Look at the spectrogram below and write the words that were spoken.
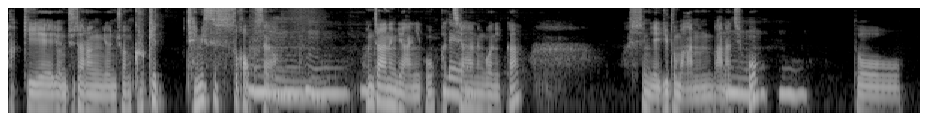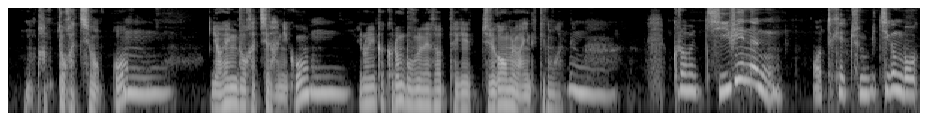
악기의 연주자랑 연주하면 그렇게 재밌을 수가 없어요. 음, 음, 혼자 하는 게 아니고 같이 네. 하는 거니까 훨씬 얘기도 많, 많아지고 음, 음. 또뭐 밥도 같이 먹고 음. 여행도 같이 다니고 음. 이러니까 그런 부분에서 되게 즐거움을 많이 느끼는 것 같아요. 그러면 지휘는 어떻게 준비 지금 뭐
